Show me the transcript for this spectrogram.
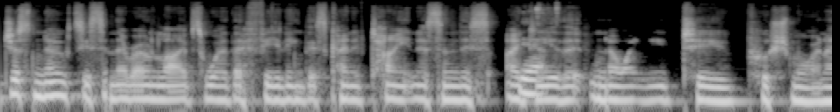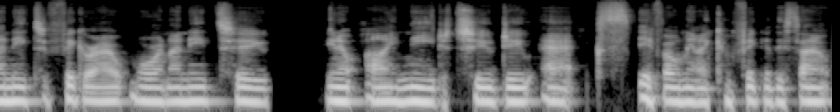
just notice in their own lives where they're feeling this kind of tightness and this idea yeah. that no, I need to push more and I need to figure out more and I need to, you know, I need to do X if only I can figure this out.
